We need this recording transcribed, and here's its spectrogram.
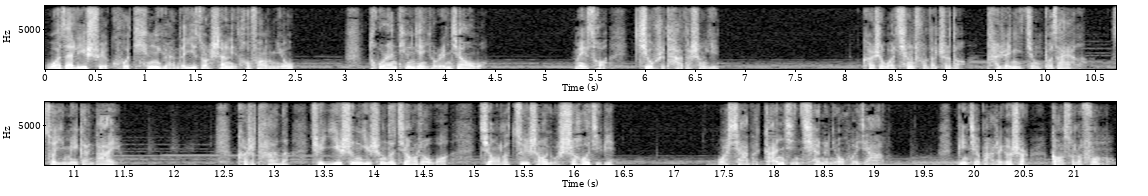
我在离水库挺远的一座山里头放牛，突然听见有人叫我，没错，就是他的声音。可是我清楚的知道他人已经不在了，所以没敢答应。可是他呢，却一声一声的叫着我，叫了最少有十好几遍。我吓得赶紧牵着牛回家了，并且把这个事儿告诉了父母。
